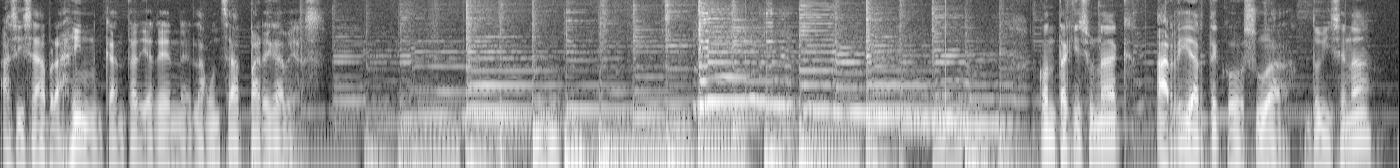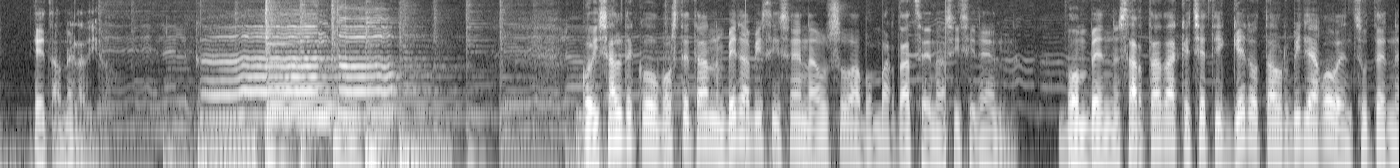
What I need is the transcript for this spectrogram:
Aziza Abrahim kantariaren laguntza paregabeaz. Kontakizunak harri arteko zua du izena eta honela dio. Goizaldeko bostetan bera bizi zen auzoa bombardatzen hasi ziren. Bomben sartadak etxetik gero eta hurbilago entzuten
